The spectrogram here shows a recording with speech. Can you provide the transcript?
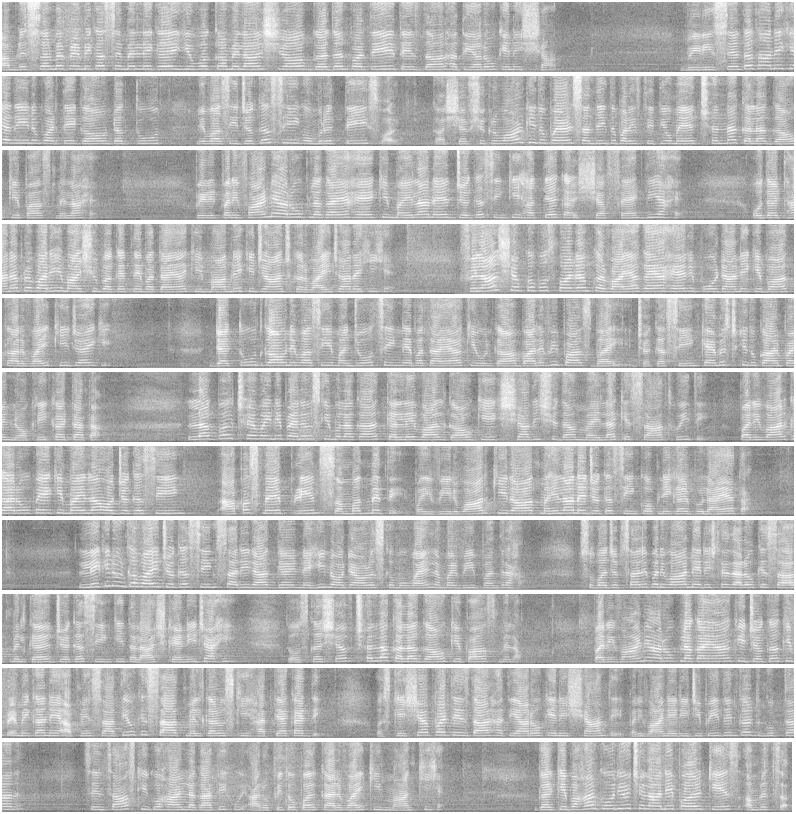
अमृतसर में प्रेमिका से मिलने गए युवक का मिला शव गर्दन पड़ते तेजदार हथियारों के निशान। बीड़ी सेंता थाने के अधीन पड़ते गाँव डगतूत निवासी जगत सिंह, उम्र तेईस वर्ष का शव शुक्रवार की दोपहर संदिग्ध परिस्थितियों में छन्ना कला गाँव के पास मिला है। पीड़ित परिवार ने आरोप लगाया है कि महिला ने जगत सिंह की हत्या का शव फेंक दिया है। उधर थाना प्रभारी हिमांशु भगत ने बताया कि मामले की जाँच करवाई जा रही है। फ़िलहाल शव का पोस्टमार्टम करवाया गया है। रिपोर्ट आने के बाद कार्रवाई की जाएगी। डकतूत गाँव निवासी मनजोत सिंह ने बताया कि उनका बारहवीं पास भाई जगत सिंह केमिस्ट की दुकान पर नौकरी करता था। लगभग छह महीने पहले उसकी मुलाकात कल्लेवाल गाँव की एक शादीशुदा महिला के साथ हुई थी। परिवार का आरोप है कि महिला और जगत सिंह आपस में प्रेम संबंध में थे। वही वीरवार की रात महिला ने जगत सिंह को अपने घर बुलाया था। लेकिन उनका भाई जगत सिंह सारी रात घर नहीं लौटा और उसका मोबाइल नंबर भी बंद रहा। सुबह जब सारे परिवार ने रिश्तेदारों के साथ मिलकर जगत सिंह की तलाश करनी चाहिए तो उसका शव छल्ला कला गाँव के पास मिला। परिवार ने आरोप लगाया कि जगह की प्रेमिका ने अपने साथियों के साथ मिलकर उसकी हत्या कर दी। उसके शव पर तेजदार हथियारों के निशान थे। परिवार ने डीजीपी दिनकर गुप्ता से इंसाफ की गुहार लगाते हुए आरोपितों पर कार्रवाई की मांग की है। घर के बाहर गोलियों चलाने पर केस अमृतसर।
